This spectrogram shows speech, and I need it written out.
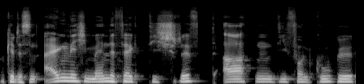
okay, das sind eigentlich im Endeffekt die Schriftarten, die von Google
